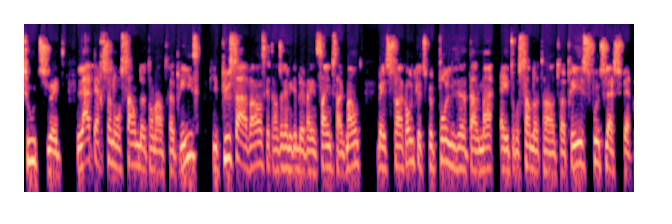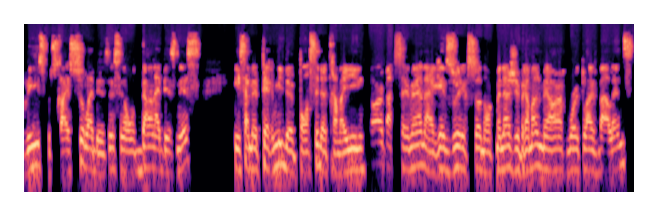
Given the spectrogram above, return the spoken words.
tout, tu veux être la personne au centre de ton entreprise. Puis plus ça avance, que tu es une équipe de 25, ça augmente, ben, tu te rends compte que tu peux pas totalement être au centre de ton entreprise. Faut que tu la supervises, faut que tu travailles sur la business, sinon dans la business. Et ça m'a permis de passer de travailler heure par semaine à réduire ça. Donc maintenant, j'ai vraiment le meilleur work-life balance.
